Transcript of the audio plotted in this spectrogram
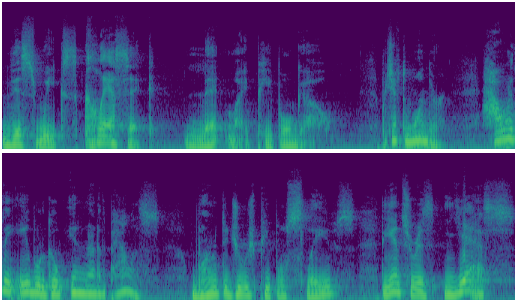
this week's classic, Let My People Go. But you have to wonder, how are they able to go in and out of the palace? Weren't the Jewish people slaves? The answer is yes,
